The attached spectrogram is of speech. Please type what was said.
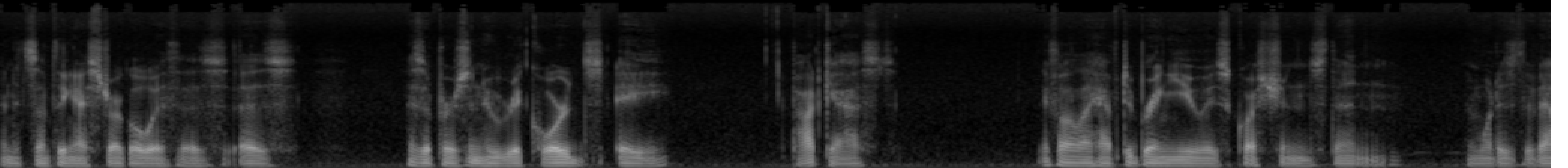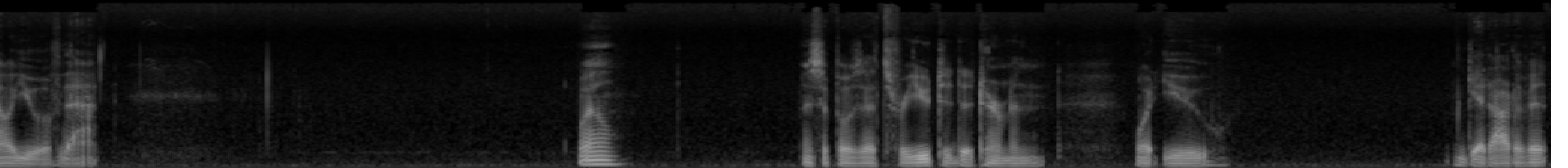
and it's something I struggle with as as as a person who records a podcast. If all I have to bring you is questions, then then what is the value of that? Well, I suppose that's for you to determine what you get out of it,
